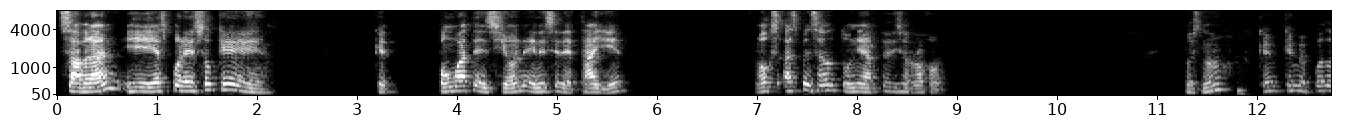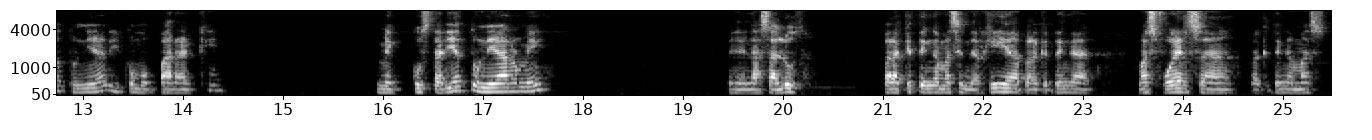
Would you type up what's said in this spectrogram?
sabrán, y es por eso que, que pongo atención en ese detalle. ¿has pensado en tunearte? Dice Rojo. Pues no, ¿qué, me puedo tunear y como para qué? Me gustaría tunearme eh, la salud, para que tenga más energía, para que tenga más fuerza, para que tenga más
